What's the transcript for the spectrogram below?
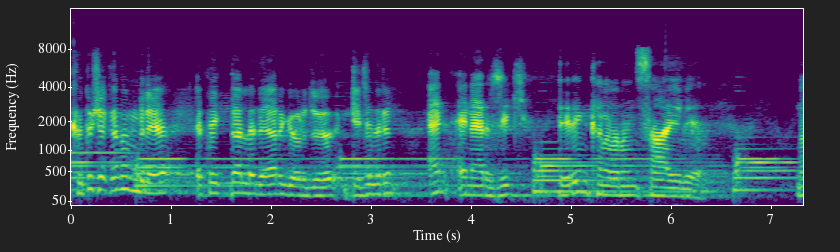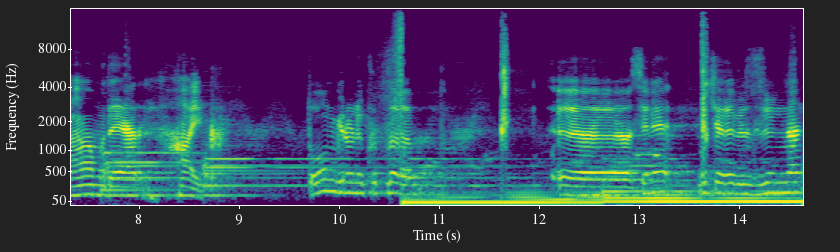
kötü şakanın bile efektlerle değer gördüğü, gecelerin en enerjik, derin kanalının sahibi. Namı değer Hype. Doğum gününü kutlarım. Ee, seni bir kere yüzünden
